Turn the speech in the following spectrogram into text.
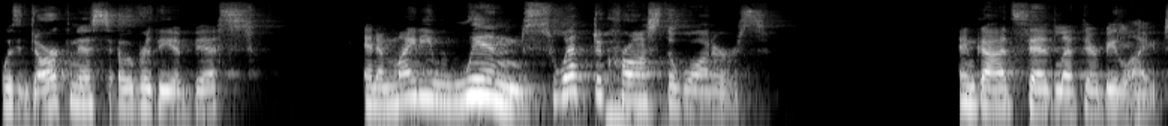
with darkness over the abyss, and a mighty wind swept across the waters. And God said, Let there be light,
